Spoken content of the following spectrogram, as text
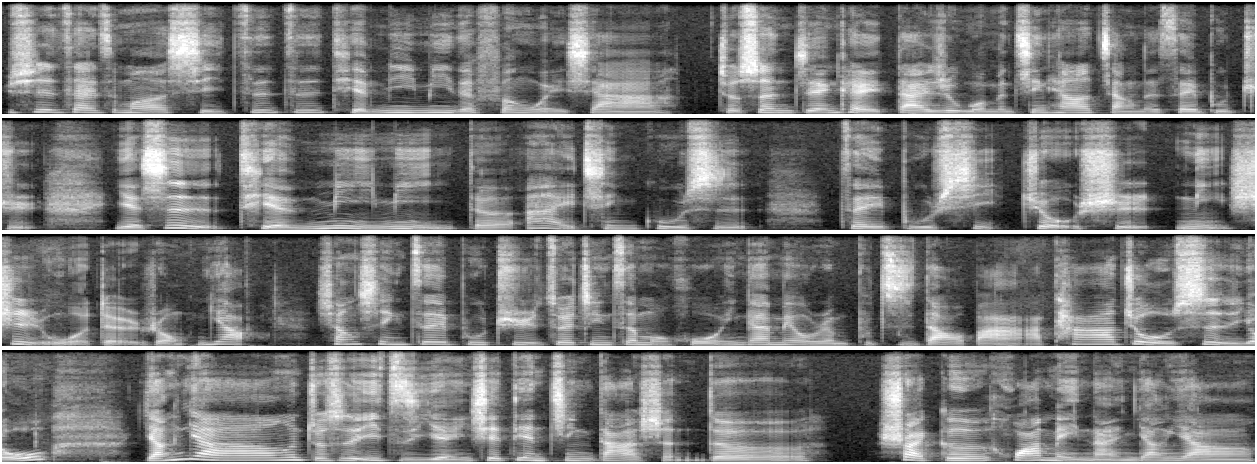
于是，在这么喜滋滋、甜蜜蜜的氛围下。就瞬间可以带入我们今天要讲的这部剧，也是甜蜜蜜的爱情故事。这一部戏就是《你是我的荣耀》。相信这部剧最近这么火，应该没有人不知道吧？它就是由杨洋，就是一直演一些电竞大神的帅哥花美男杨洋，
